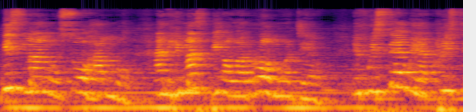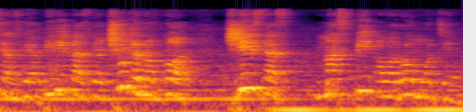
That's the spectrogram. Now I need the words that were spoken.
This man was so humble, and he must be our role model. If we say we are Christians, we are believers, we are children of God, Jesus must be our role model.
